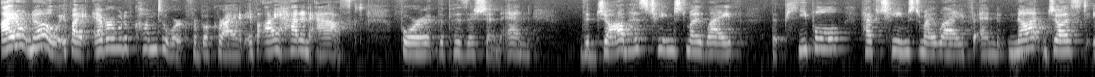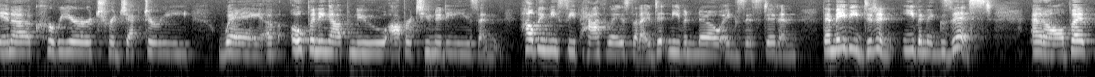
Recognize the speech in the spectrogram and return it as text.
I don't know if I ever would have come to work for Book Riot if I hadn't asked for the position. And the job has changed my life. The people have changed my life, and not just in a career trajectory way of opening up new opportunities and helping me see pathways that I didn't even know existed and that maybe didn't even exist at all, but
